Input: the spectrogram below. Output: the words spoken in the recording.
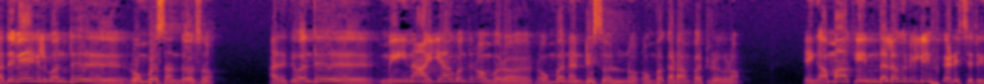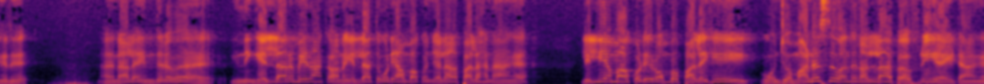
அதுவே எங்களுக்கு வந்து ரொம்ப சந்தோஷம். அதுக்கு வந்து மெயினாக ஐயாவுக்கு வந்து ரொம்ப ரொம்ப நன்றி சொல்லணும். ரொம்ப கடமைப்பட்டிருக்கிறோம். எங்கள் அம்மாவுக்கு இந்த அளவுக்கு ரிலீஃப் கிடைச்சிருக்குது. அதனால் இந்த தடவை நீங்கள் எல்லாருமே தான் காணும். எல்லாத்து கூடயும் அம்மா கொஞ்சம் எல்லாம் பழகுனாங்க. லில்லி அம்மா கூட ரொம்ப பழகி கொஞ்சம் மனசு வந்து நல்லா இப்போ ஃப்ரீ ஆயிட்டாங்க.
